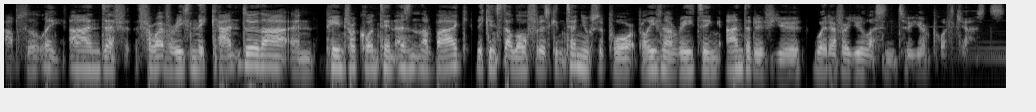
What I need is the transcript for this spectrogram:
Absolutely. And if for whatever reason they can't do that and paying for content isn't their bag, they can still offer us continual support by leaving a rating and a review wherever you listen to your podcasts.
